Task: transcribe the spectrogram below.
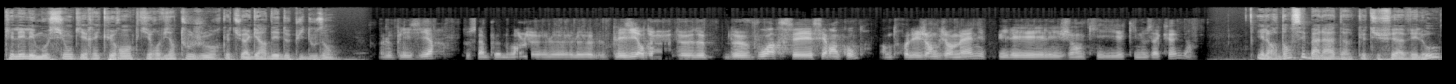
Quelle est l'émotion qui est récurrente, qui revient toujours, que tu as gardée depuis 12 ans? Le plaisir, tout simplement. Le, le, le plaisir de, de, voir ces, ces, rencontres entre les gens que j'emmène et puis les, les gens qui, qui nous accueillent. Et alors, dans ces balades que tu fais à vélo,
